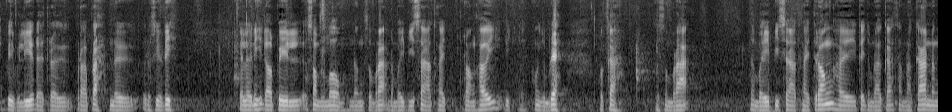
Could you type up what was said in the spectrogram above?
ពេលវេលាដែលត្រូវប្រើប្រាស់នៅរុស្ស៊ីនេះឥឡូវនេះដល់ពេលសំលមមនិងសម្រាប់ដើម្បីពិសាថ្ងៃត្រង់ហើយដូចក្នុងជំរះប្រកាសសម្រាប់ដើម្បីពិសាថ្ងៃត្រង់ហើយកិច្ចដំណើរការសម្រាប់ការនឹង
